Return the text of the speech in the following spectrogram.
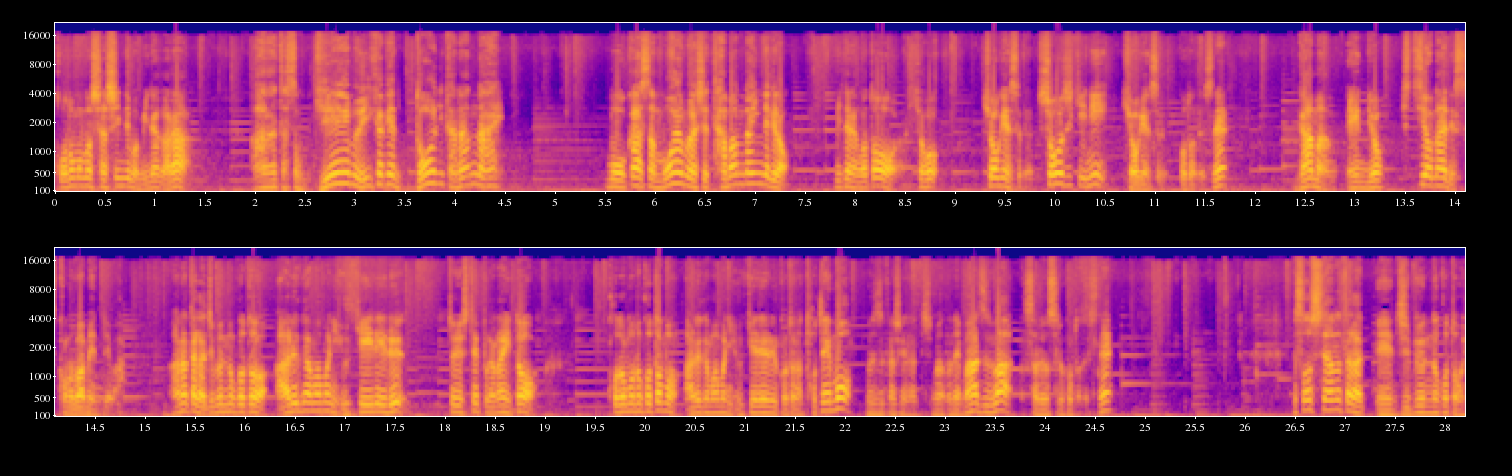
子供の写真でも見ながら、あなたそのゲームいい加減どうにかなんないもうお母さんもやもやしてたまんないんだけど、みたいなことを表現する。正直に表現することですね。我慢、遠慮、必要ないです。この場面では。あなたが自分のことをあるがままに受け入れるというステップがないと、子供のこともあるがままに受け入れることがとても難しくなってしまうので、まずはそれをすることですね。そしてあなたが、え、自分のことを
